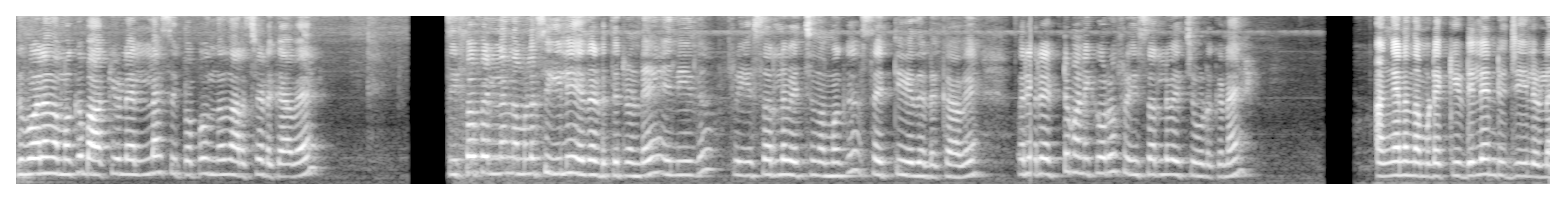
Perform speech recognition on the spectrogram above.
ഇതുപോലെ നമുക്ക് ബാക്കിയുള്ള എല്ലാ സിപ്പപ്പും ഒന്ന് നിറച്ചെടുക്കാവേ. സിപ്പപ്പ് എല്ലാം നമ്മൾ സീൽ ചെയ്തെടുത്തിട്ടുണ്ട്. ഇനി ഇത് ഫ്രീസറിൽ വെച്ച് നമുക്ക് സെറ്റ് ചെയ്തെടുക്കാവേ. ഒരു എട്ട് മണിക്കൂർ ഫ്രീസറിൽ വെച്ച് കൊടുക്കണേ. അങ്ങനെ നമ്മുടെ കിടിലൻ രുചിയിലുള്ള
